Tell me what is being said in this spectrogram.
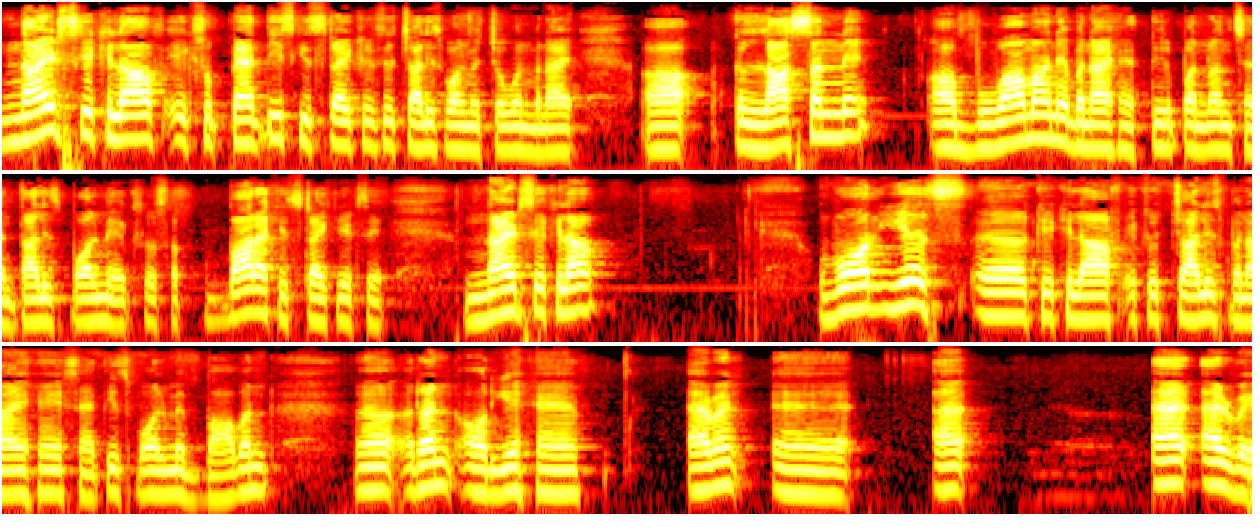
नाइट्स के खिलाफ 135 की स्ट्राइक रेट से 40 बॉल में चौवन बनाए क्लासन ने और बुवामा ने बनाए हैं तिरपन रन, सैंतालीस बॉल में एक सौ बारह की स्ट्राइक रेट से। नाइट्स के खिलाफ वॉरियर्स के खिलाफ 140 बनाए हैं, सैंतीस बॉल में बावन रन, और ये हैं एवन एरवे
